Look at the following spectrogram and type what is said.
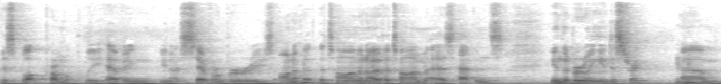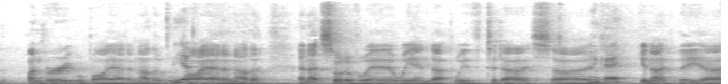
this block probably having you know several breweries on Mm-hmm. it at the time, and over time, as happens in the brewing industry, um, one brewery will buy out another, will Mm-hmm. Buy out another, and that's sort of where we end up with today. So Okay. you know the uh,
